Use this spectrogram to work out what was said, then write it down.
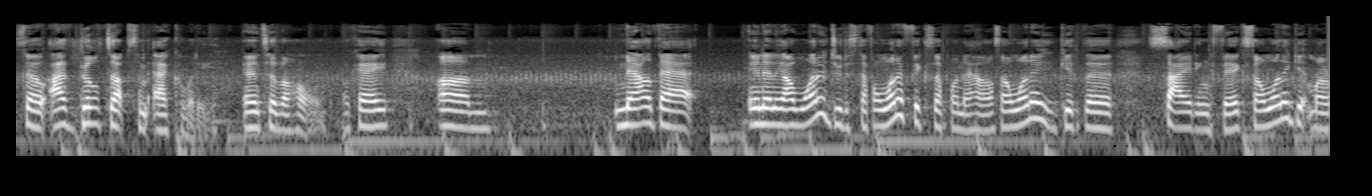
So I've built up some equity into the home. Okay. Um, now that and then I want to do the stuff. I want to fix up on the house. I want to get the siding fixed. I want to get my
